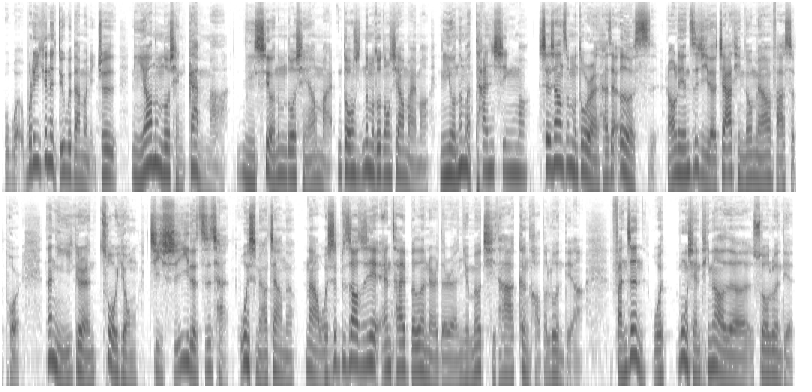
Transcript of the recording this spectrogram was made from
，What What are you gonna do with that money？就是你要那么多钱干嘛？你是有那么多钱要买东西，那么多东西要买吗？你有那么贪心吗？世界上这么多人还在饿死，然后连自己的家庭都没办法 support，那你一个人坐拥几十亿的资产，为什么要这样呢？那我是不知道这些 anti-billionaire 的人有没有其他更好的论点啊？反正我目前听到的所有论点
